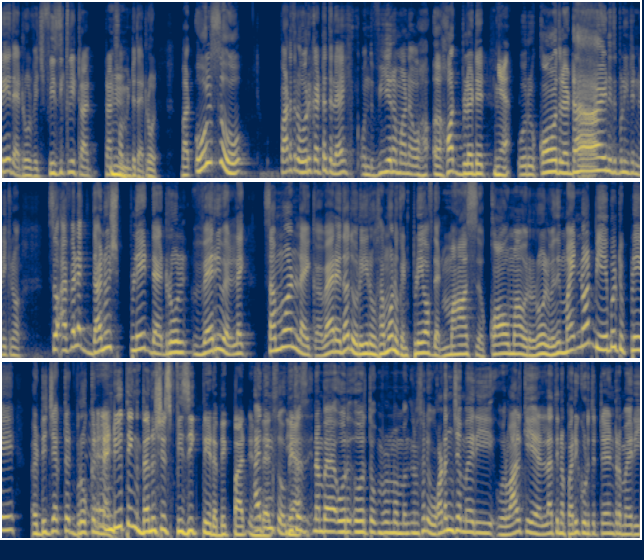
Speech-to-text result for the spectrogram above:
play that role which physically tra- transform into that role. But also படத்துல ஒரு கட்டத்துல அந்த வீரமான ஹாட் blooded ஒரு கோவத்துல டாய்னு இது பண்ணிட்டு நினைக்கணும் so I feel like Dhanush played that role very well like சம் ஒன் லைக் வேற ஏதாவது ஒரு hero someone can play off that mass கோவமா ஒரு ரோல் வந்து might not be able to play a dejected broken man And do you think Dhanush's physique played a big part in I that? Think so Yeah. Because நம்ம ஒரு ஒருத்த நம்ம சொல்லி உடஞ்ச மாதிரி ஒரு வாழ்க்கையை எல்லாத்தையும் நான் பறி கொடுத்துட்டேன்ற மாதிரி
